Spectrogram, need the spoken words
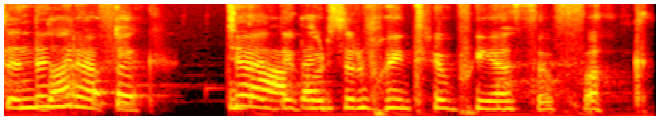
Sunt în grafic. Pe, Ce da, alte cursuri mai trebuia să fac?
